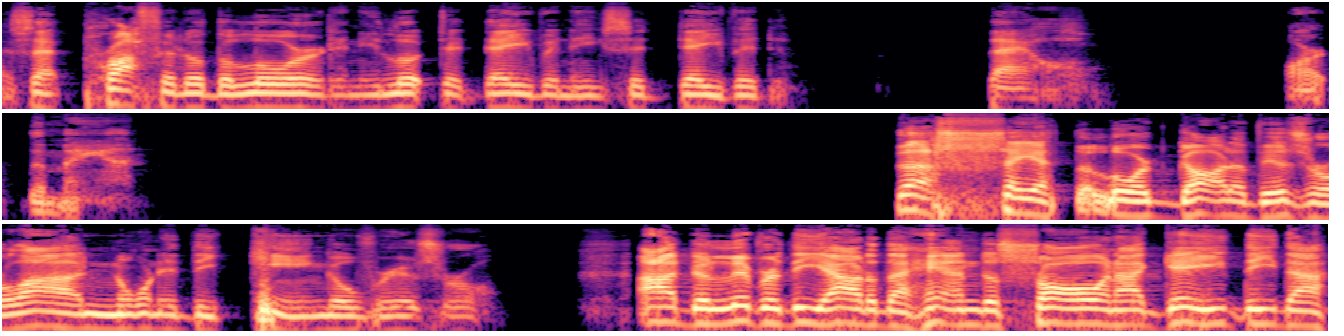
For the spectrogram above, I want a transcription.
As that prophet of the Lord, and he looked at David and he said, David, thou art the man. Thus saith the Lord God of Israel, I anointed thee king over Israel. I delivered thee out of the hand of Saul, and I gave thee thy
